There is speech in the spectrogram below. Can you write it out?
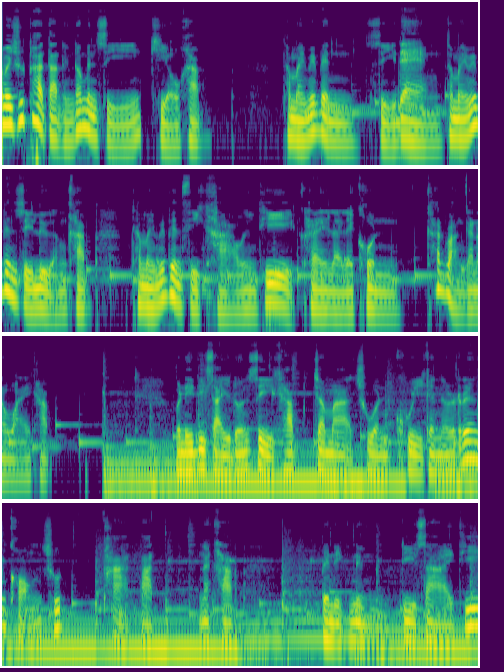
ทำไมชุดผ่าตัดถึงต้องเป็นสีเขียวครับทำไมไม่เป็นสีแดงทำไมไม่เป็นสีเหลืองครับทำไมไม่เป็นสีขาวอย่างที่ใครหลาย ๆ คนคาดหวังกันเอาไว้ครับ วันนี้ดีไซน์ยูโดนสีครับ จะมาชวนคุยกันในเรื่องของชุดผ่าตัดนะครับ เป็นอีกหนึ่งดีไซน์ที่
